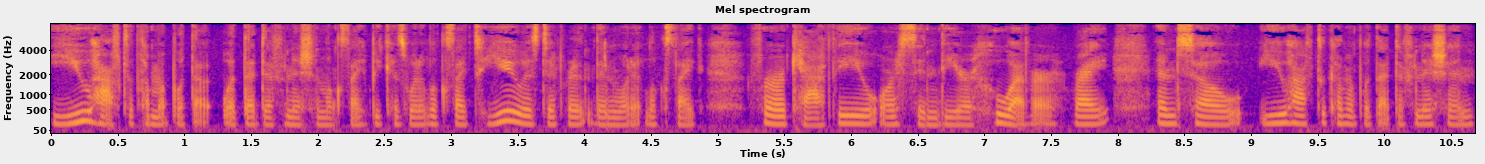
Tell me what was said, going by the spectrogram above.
You have to come up with that what that definition looks like because what it looks like to you is different than what it looks like for Kathy or Cindy or whoever, right? And so you have to come up with that definition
